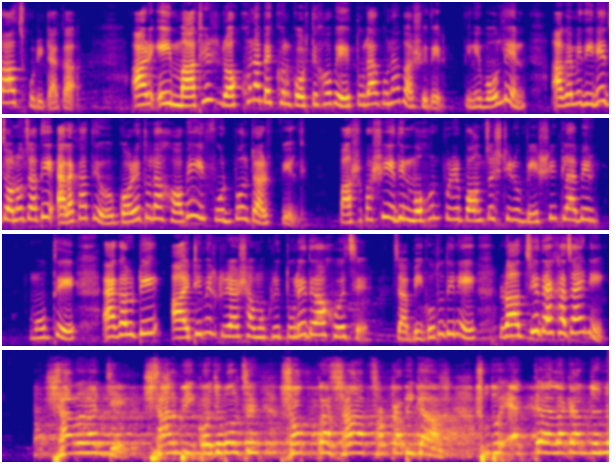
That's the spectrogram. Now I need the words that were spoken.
পাঁচ কোটি টাকা। আর এই মাঠের রক্ষণাবেক্ষণ করতে হবে তুলাকোনাবাসীদের। তিনি বললেন, আগামী দিনে জনজাতি এলাকাতেও গড়ে তোলা হবে এই ফুটবল টার্ফ ফিল্ড। পাশাপাশি এদিন মোহনপুরের পঞ্চাশটিরও বেশি ক্লাবের মধ্যে এগারোটি আইটেমের ক্রীড়া সামগ্রী তুলে দেওয়া হয়েছে, যা বিগত দিনে রাজ্যে দেখা যায়নি। সারা রাজ্যে সার্বিক ও যে বলছে, সবকা সাথ, সবকা বিকাশ। শুধু একটা এলাকার জন্য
